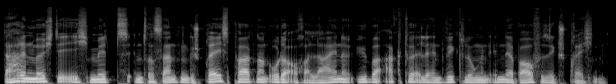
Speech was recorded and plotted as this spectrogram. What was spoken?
Darin möchte ich mit interessanten Gesprächspartnern oder auch alleine über aktuelle Entwicklungen in der Bauphysik sprechen.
